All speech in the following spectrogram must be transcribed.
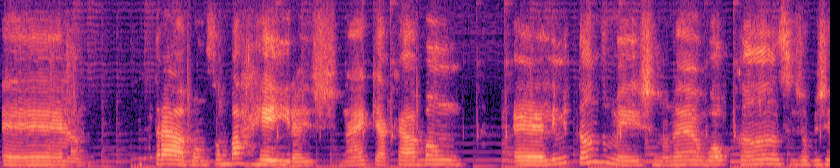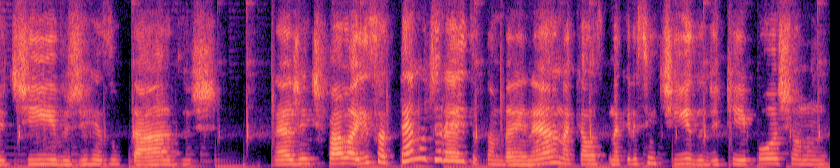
É, travam, são barreiras, né? Que acabam é, limitando mesmo, né? O alcance de objetivos, de resultados. Né? A gente fala isso até no direito também, né? Naquela, naquele sentido de que, poxa, eu não,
